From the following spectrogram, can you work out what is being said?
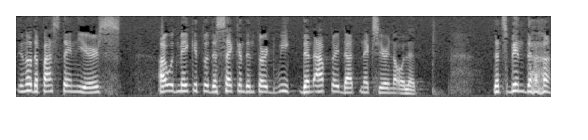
you know, the past 10 years, I would make it to the second and third week. Then after that, next year na ulit. That's been the,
